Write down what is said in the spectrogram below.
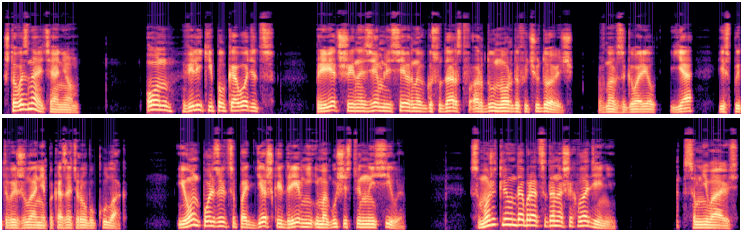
Что вы знаете о нем?» «Он — великий полководец, приведший на земли северных государств орду нордов и чудовищ», — вновь заговорил я, испытывая желание показать Робу кулак. «И он пользуется поддержкой древней и могущественной силы. Сможет ли он добраться до наших владений?» «Сомневаюсь.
